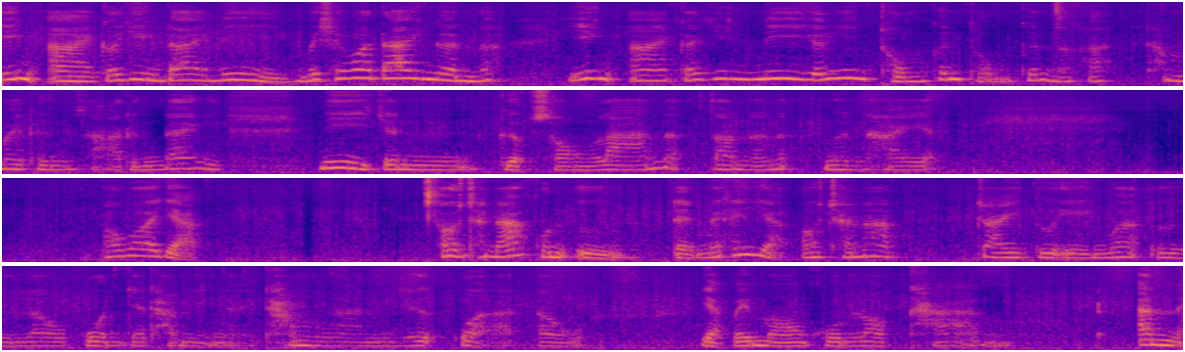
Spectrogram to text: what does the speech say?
ยิ่งอายก็ยิ่งได้หนี่ไม่ใช่ว่าได้เงินนะยิ่งอายก็ยิ่งหนี้ก็ยิ่งถมขึ้นถมขึ้นนะคะทำไมถึงสาถึงได้หนี้จนเกือบสองล้านอะตอนนั้นอะเงินไทยอะเพราะว่าอยากเอาชนะคนอื่น แต่ไม่ได้อยากเอาชนะ ใจตัวเองว่าเออเราควรจะทำยังไงทำงานเยอะกว่าเราอย่าไปมองคนรอบข้าง อันไหน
